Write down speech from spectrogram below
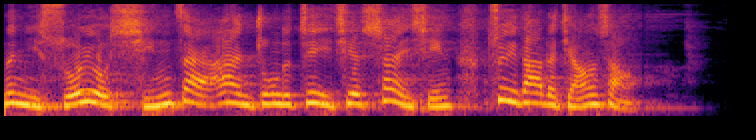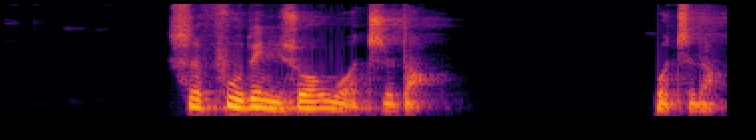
那你所有行在暗中的这一切善行，最大的奖赏是父对你说：“我知道，我知道。”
